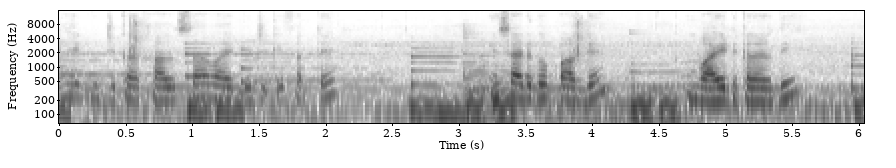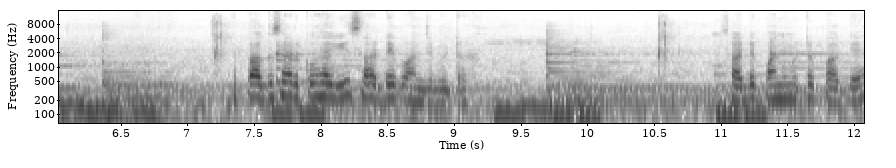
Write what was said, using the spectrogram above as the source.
ਵਾਹਿਗੁਰੂ ਜੀ ਕਾ ਖਾਲਸਾ, ਵਾਹਿਗੁਰੂ ਜੀ ਕੀ ਫਤਿਹ। ਇਹ ਸਾਡੇ ਕੋਲ ਪੱਗ ਹੈ ਵਾਈਟ ਕਲਰ ਦੀ। ਇਹ ਪੱਗ ਸਾਡੇ ਕੋਲ ਹੈਗੀ 5.5 ਮੀਟਰ। 5.5 ਮੀਟਰ ਪੱਗ ਹੈ।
